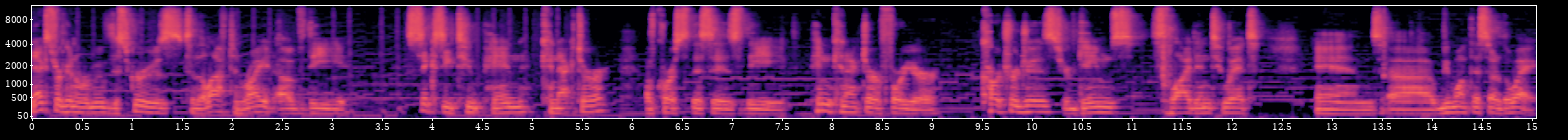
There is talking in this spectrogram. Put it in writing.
Next, we're going to remove the screws to the left and right of the 62 pin connector. Of course, this is the pin connector for your cartridges, your games slide into it, and uh, we want this out of the way.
